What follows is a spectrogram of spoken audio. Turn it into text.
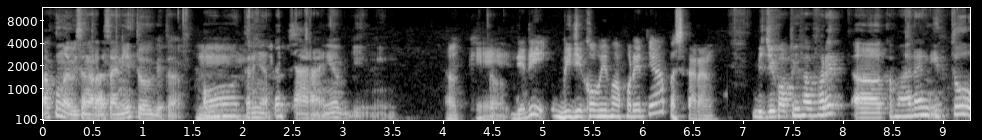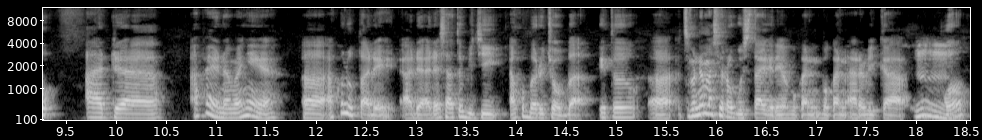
Aku nggak bisa ngerasain itu gitu. Hmm. Oh ternyata caranya begini. Oke. Okay. Gitu. Jadi biji kopi favoritnya apa sekarang? Biji kopi favorit uh, kemarin itu ada apa ya namanya ya? Uh, aku lupa deh. Ada ada satu biji aku baru coba itu uh, sebenarnya masih robusta gitu ya, bukan bukan arabica hmm. full.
